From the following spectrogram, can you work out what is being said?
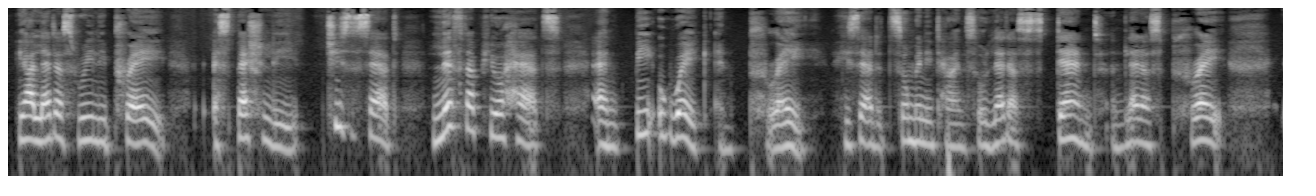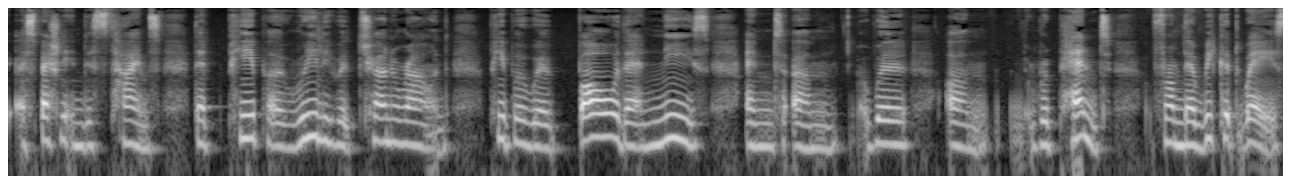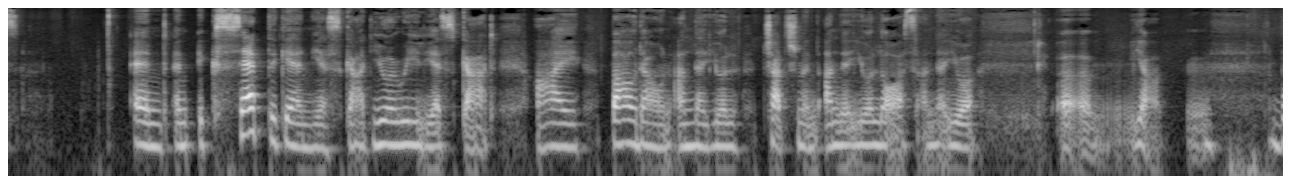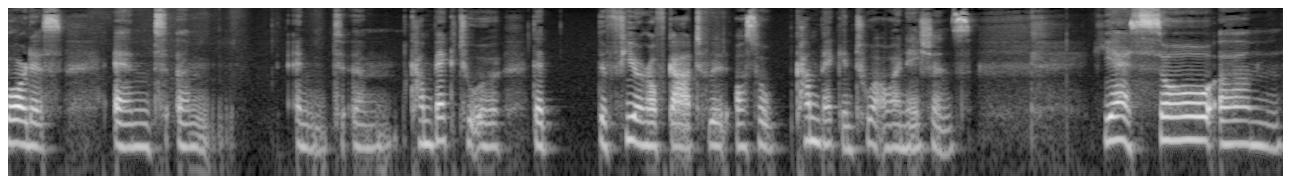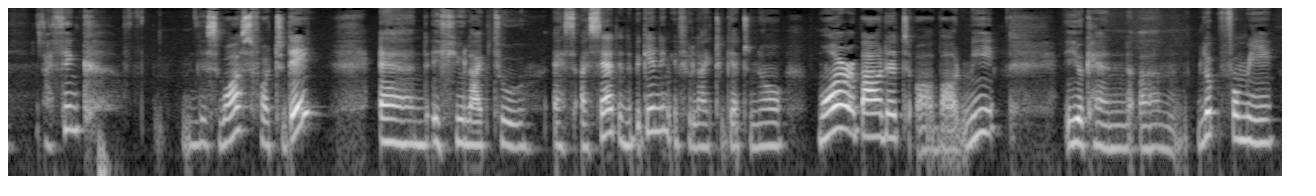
yeah, let us really pray. Especially, Jesus said, "Lift up your heads and be awake and pray." He said it so many times. So let us stand and let us pray, especially in these times, that people really will turn around. People will bow their knees and um, will um, repent from their wicked ways and and accept again yes god you are real yes god i bow down under your judgment under your laws under your um, yeah borders and um, and um, come back to a, that the fear of God will also come back into our nations. Yes, so um, I think this was for today. And if you like to, as I said in the beginning, if you like to get to know more about it or about me, you can um, look for me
